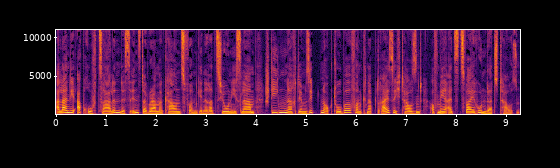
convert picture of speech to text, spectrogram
Allein die Abrufzahlen des Instagram-Accounts von Generation Islam stiegen nach dem 7. Oktober von knapp 30.000 auf mehr als 200.000.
